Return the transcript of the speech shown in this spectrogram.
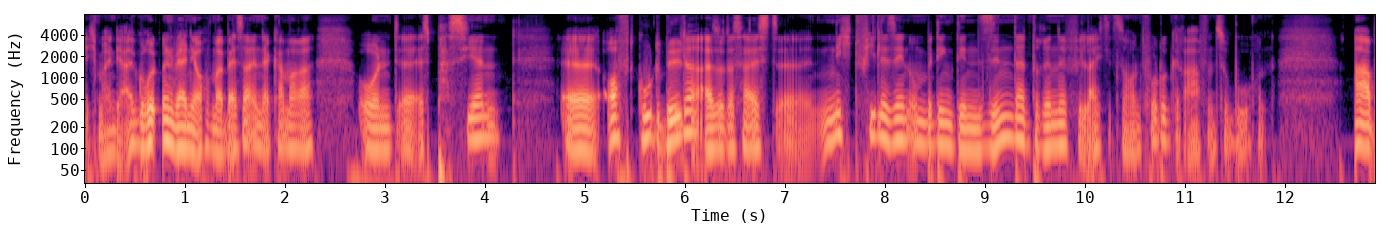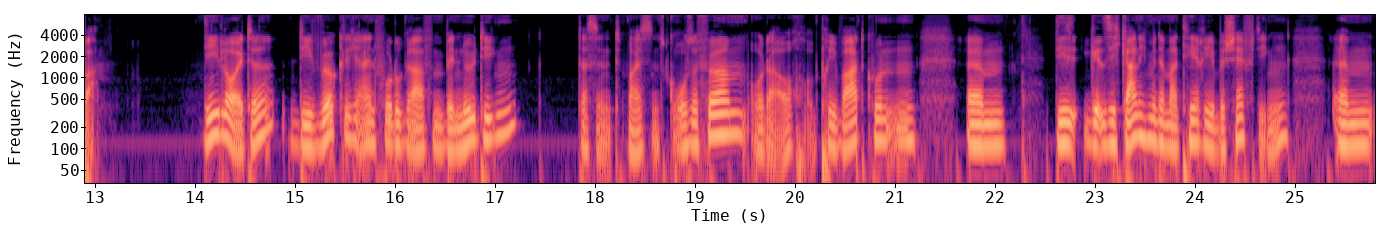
ich meine, die Algorithmen werden ja auch immer besser in der Kamera und äh, es passieren äh, oft gute Bilder, also das heißt, äh, nicht viele sehen unbedingt den Sinn da drinne, vielleicht jetzt noch einen Fotografen zu buchen. Aber die Leute, die wirklich einen Fotografen benötigen, das sind meistens große Firmen oder auch Privatkunden, ähm, die sich gar nicht mit der Materie beschäftigen, ähm,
